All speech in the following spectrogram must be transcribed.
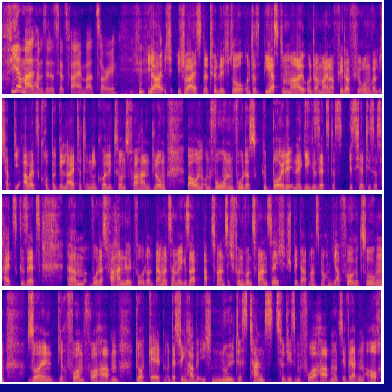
Viermal haben Sie das jetzt vereinbart, sorry. Ja, ich, ich weiß, natürlich. So, und das erste Mal unter meiner Federführung, weil ich habe die Arbeitsgruppe geleitet in den Koalitionsverhandlungen Bauen und Wohnen, wo das Gebäudeenergiegesetz, das ist ja dieses Heizgesetz, ähm, wo das verhandelt wurde. Und damals haben wir gesagt, ab 2025, später hat man es noch ein Jahr vorgezogen, sollen die Reformvorhaben dort gelten. Und deswegen habe ich null Distanz zu diesem Vorhaben. Und Sie werden auch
